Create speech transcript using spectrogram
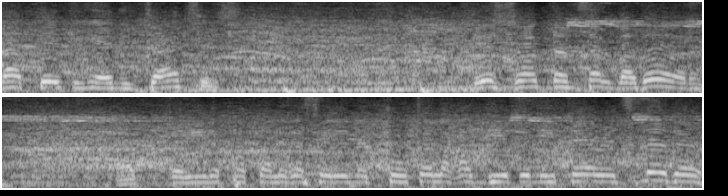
not taking any chances. Here's Jordan Salvador. At kanina pa talaga sila nagtutulakan dito ni Terrence Leather.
